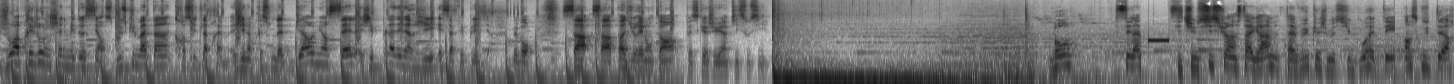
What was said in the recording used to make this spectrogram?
Jour après jour, j'enchaîne mes deux séances. Muscle le matin, crossfit l'après-midi. J'ai l'impression d'être bien remis en selle, j'ai plein d'énergie et ça fait plaisir. Mais bon, ça, ça va pas durer longtemps parce que j'ai eu un petit souci. Bon, c'est la si tu me suis sur Instagram, t'as vu que je me suis boité en scooter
